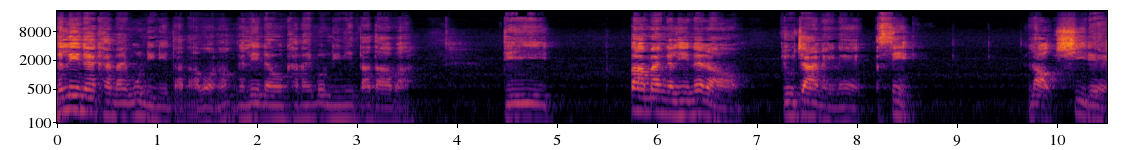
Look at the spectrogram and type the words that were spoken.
ငလင်းနဲ့ခံနိုင်မှုနီနီတာတာပေါ့နော်ငလင်းနဲ့ကိုခံနိုင်မှုနီနီတာတာပါဒီတာမန်ငလင်းနဲ့တော့ပြိုကျနိုင်တဲ့အဆင့်လောက်ရှိတဲ့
